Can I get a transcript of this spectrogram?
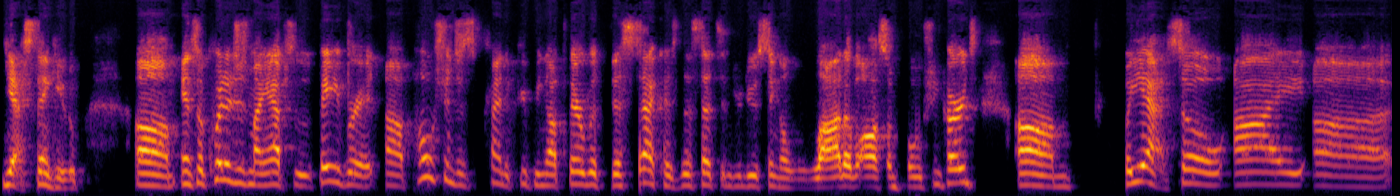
Yes, thank you. Um, and so Quidditch is my absolute favorite. Uh, Potions is kind of creeping up there with this set because this set's introducing a lot of awesome potion cards. Um, but yeah, so I uh,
